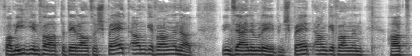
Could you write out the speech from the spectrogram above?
Familienvater, der also spät angefangen hat in seinem Leben spät angefangen hat.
